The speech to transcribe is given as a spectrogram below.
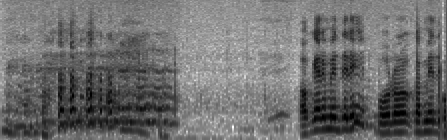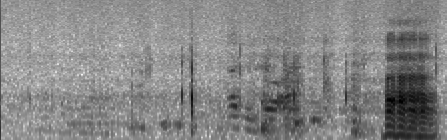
Okay kami diri, puro kami diri.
